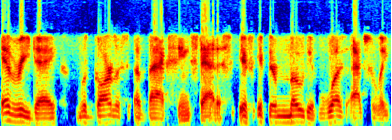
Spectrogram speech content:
every day, regardless of vaccine status, if, if their motive was actually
